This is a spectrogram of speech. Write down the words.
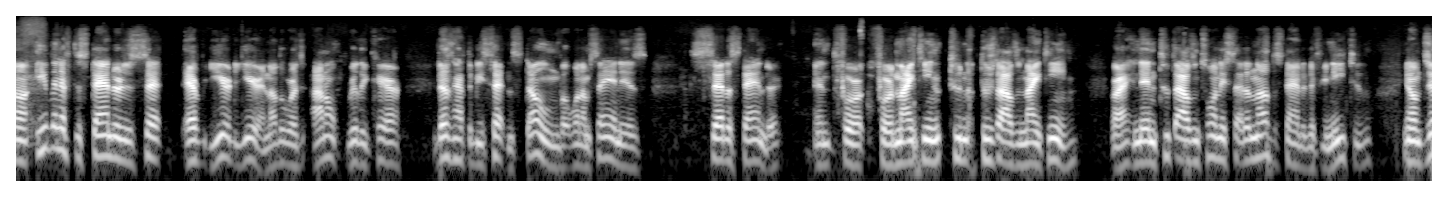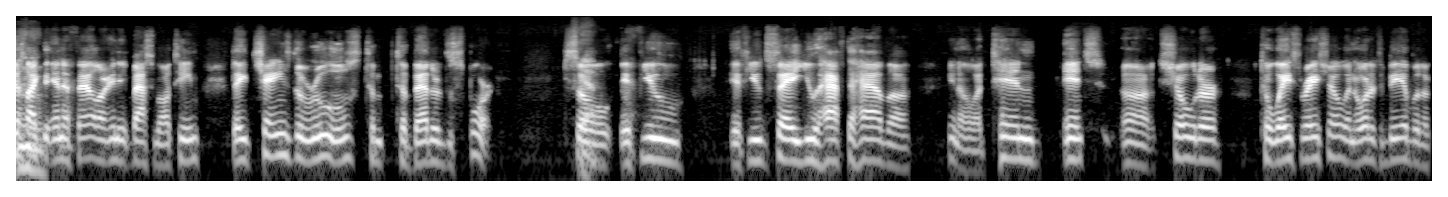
Uh, even if the standard is set every year to year. In other words, I don't really care. It doesn't have to be set in stone. But what I'm saying is, set a standard, and for for 19 2019, right, and then 2020 set another standard if you need to. You know, just mm-hmm. like the NFL or any basketball team, they change the rules to to better the sport. So yeah. if you if you say you have to have a you know a 10 inch uh, shoulder to waist ratio in order to be able to,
